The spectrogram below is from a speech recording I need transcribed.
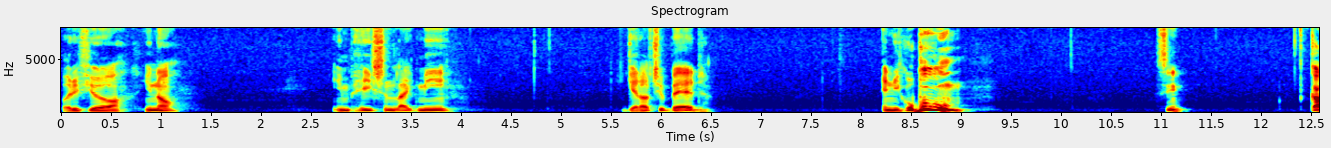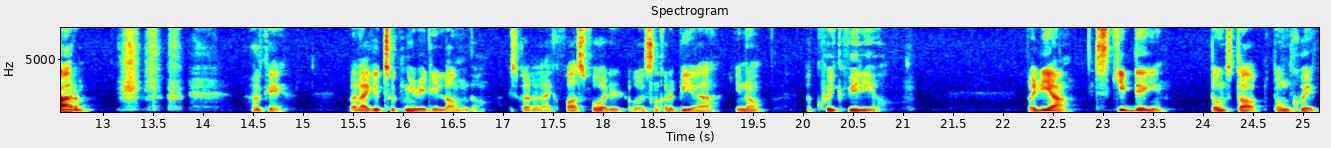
But if you're, you know, impatient like me, get out your bed and you go boom. See? Got him. okay. But like it took me really long though. I just gotta like fast forward it or it's not gonna be a you know a quick video. But yeah, just keep digging. Don't stop. Don't quit.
